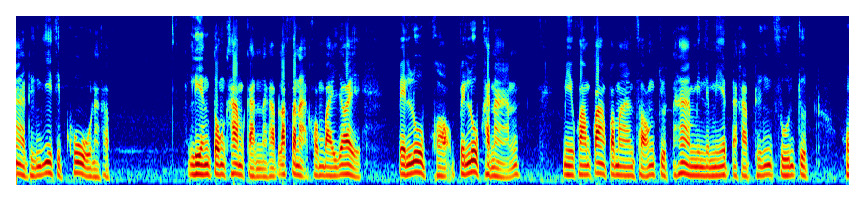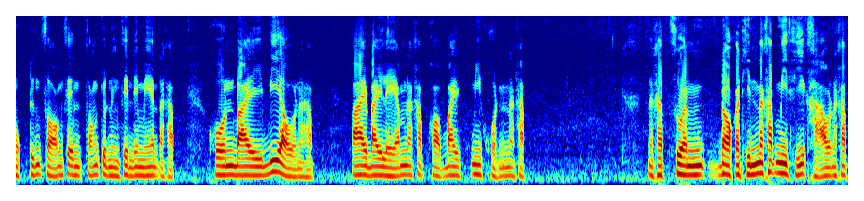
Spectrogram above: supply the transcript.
5ถึง20 คู่นะครับ เรียงตรงข้ามกันนะครับ ลักษณะของใบย่อยเป็นรูปของเป็นรูปขนาน มีความกว้างประมาณ 2.5มิลลิเมตรนะครับ ถึง 0.6 ถึง2เซน2.1เซนติเมตรนะครับ คนใบเบี้ยวนะครับ ปลายใบแหลมนะครับ ขอบใบมีขนนะครับนะครับ ส่วนดอกกระถินนะครับ มีสีขาวนะครับ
